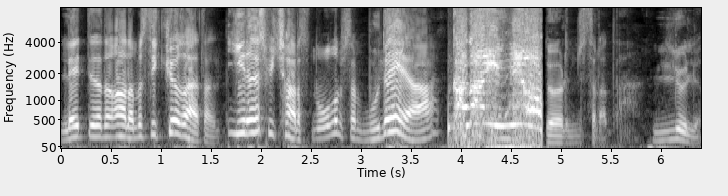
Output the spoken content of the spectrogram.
Late'de de anamı sikiyor zaten. İğrenç bir çarsın oğlum sen bu ne ya? kadar izliyor. Dördüncü sırada Lulu.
